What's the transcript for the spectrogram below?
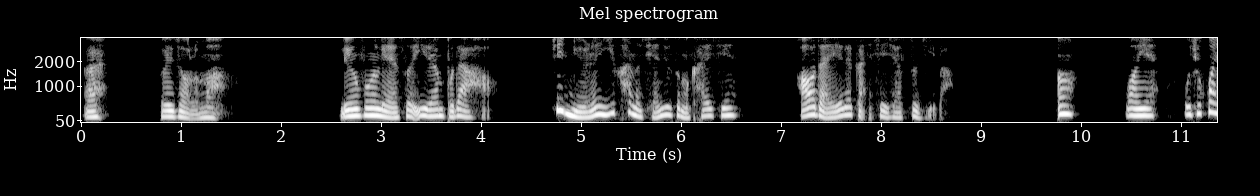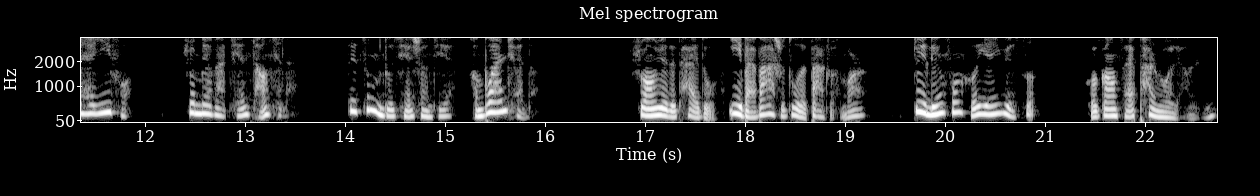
啊？哎，可以走了吗？凌风脸色依然不大好，这女人一看到钱就这么开心，好歹也得感谢一下自己吧。嗯，王爷，我去换下衣服，顺便把钱藏起来。带这么多钱上街，很不安全的。双月的态度一百八十度的大转弯，对林峰和颜悦色，和刚才判若两人。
